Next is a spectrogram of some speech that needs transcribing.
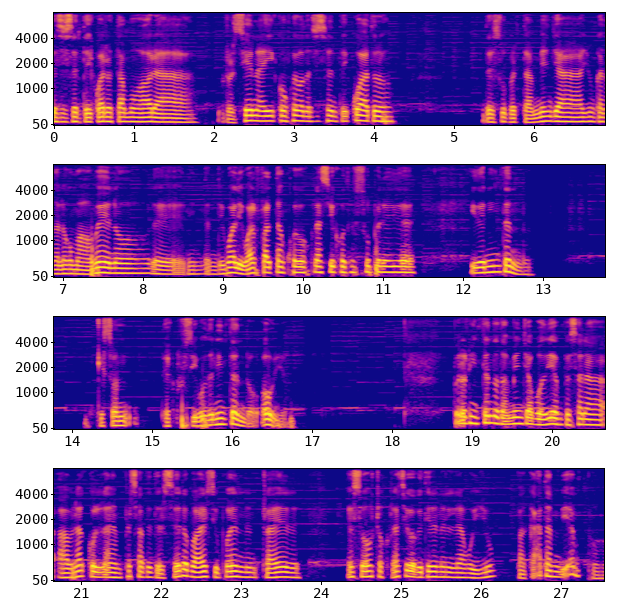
de 64 estamos ahora recién ahí con juegos de 64. De Super también ya hay un catálogo más o menos. De Nintendo igual. Igual faltan juegos clásicos de Super y de, y de Nintendo. Que son exclusivos de Nintendo, obvio. Pero Nintendo también ya podría empezar a, hablar con las empresas de tercero para ver si pueden traer esos otros clásicos que tienen en la Wii U para acá también, pues.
